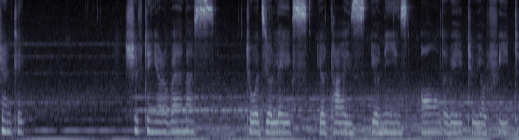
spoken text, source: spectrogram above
Gently shifting your awareness towards your legs, your thighs, your knees, all the way to your feet.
